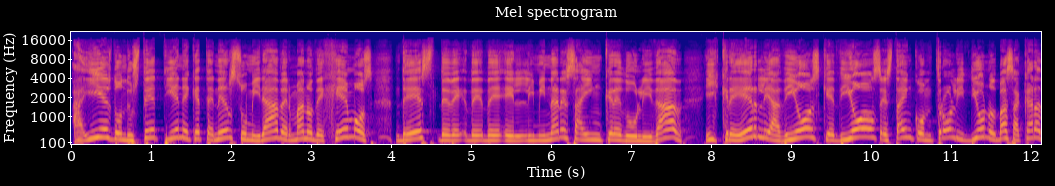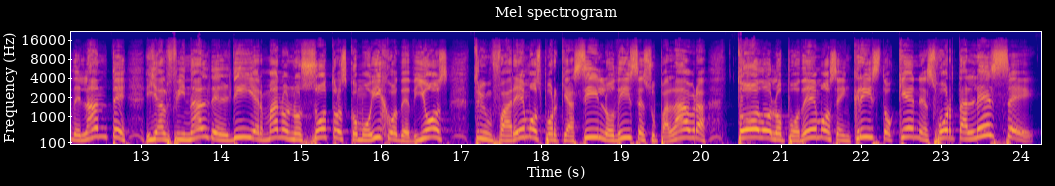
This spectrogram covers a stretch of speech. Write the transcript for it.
Ahí es donde usted tiene que tener su mirada, hermano. Dejemos de, de, de eliminar esa incredulidad y creerle a Dios que Dios está en control y Dios nos va a sacar adelante y al final del día, hermanos, nosotros como hijos de Dios triunfaremos porque así lo dice su palabra. Todo lo podemos en Cristo, quien nos fortalece.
